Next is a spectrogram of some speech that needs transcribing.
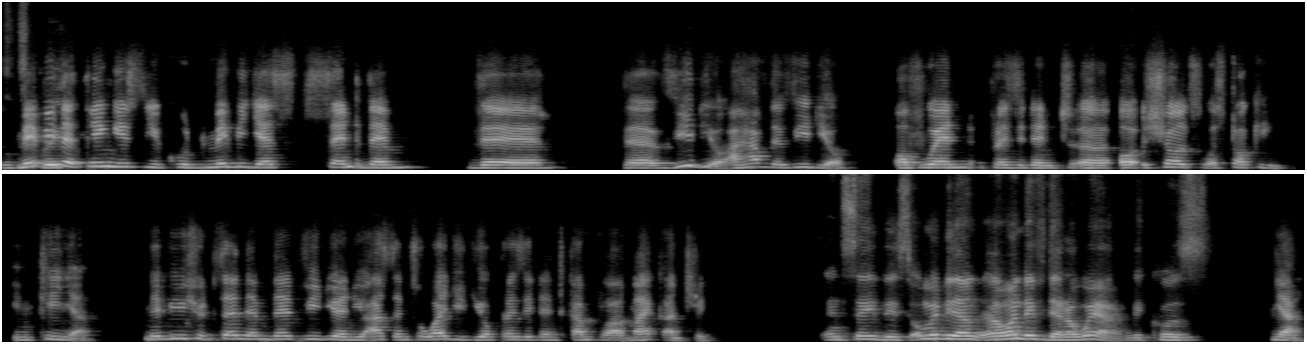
It's maybe crazy. the thing is you could maybe just send them the the video. I have the video of when President uh, Scholz was talking in Kenya. Maybe you should send them that video and you ask them, so why did your president come to our, my country? And say this, or maybe I wonder if they're aware because. Yeah,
